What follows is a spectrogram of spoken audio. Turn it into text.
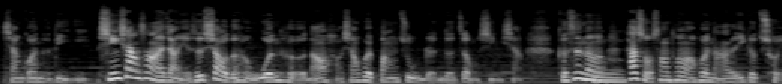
相关的利益。形象上来讲，也是笑得很温和，然后好像会帮助人的这种形象。可是呢，嗯、他手上通常会拿着一个锤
